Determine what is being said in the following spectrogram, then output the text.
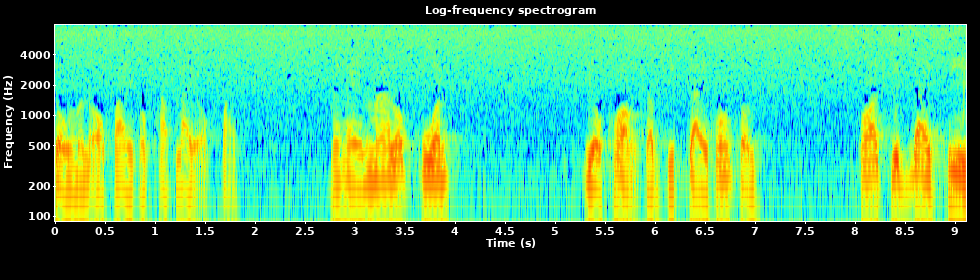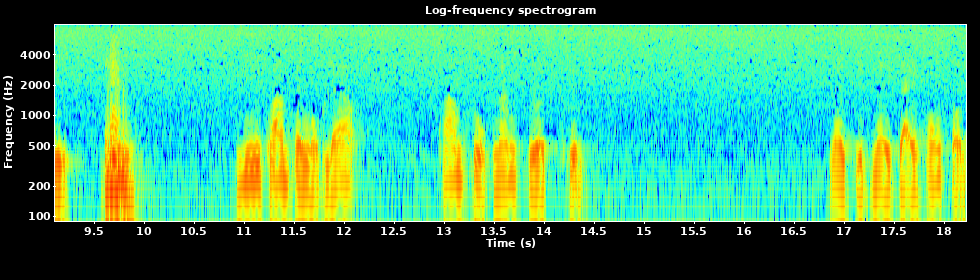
ส่งมันออกไปก็ขับไล่ออกไป ไม่ให้มารบกวนเกี่ยวข้องกับจิตใจของตนพอจิตได้ที่ มีความสงบแล้ว ความสุขนั้นเกิดขึ้น ในจิตในใจของตน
